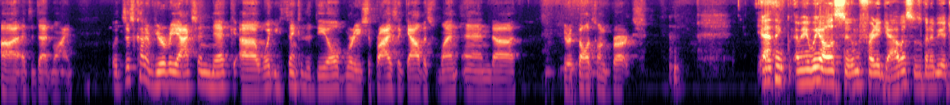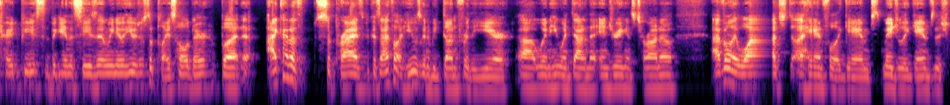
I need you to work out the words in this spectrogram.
uh, at the deadline. Just kind of your reaction, Nick, uh, what you think of the deal. Were you surprised that Galvis went and uh, your thoughts on Burch? Yeah, I think, I mean, we all assumed Freddy Galvis was going to be a trade piece at the beginning of the season. We knew he was just a placeholder, but I kind of surprised because I thought he was going to be done for the year uh, when he went down in that injury against Toronto. I've only watched a handful of games, major league games this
